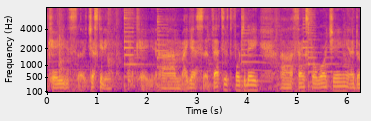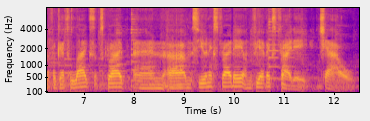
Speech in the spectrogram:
okay? So just kidding okay um, I guess that's it for today. Uh, thanks for watching. Uh, don't forget to like subscribe and um, see you next Friday on VFX Friday. Ciao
